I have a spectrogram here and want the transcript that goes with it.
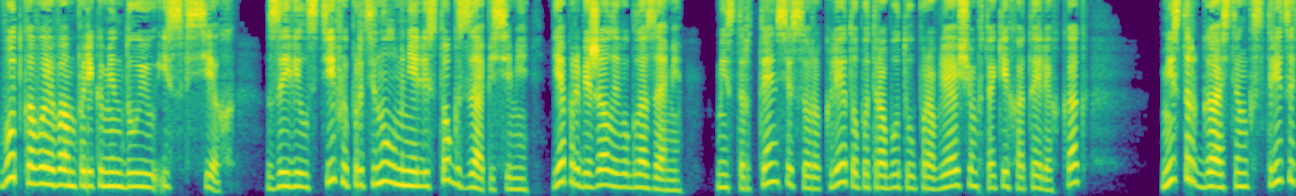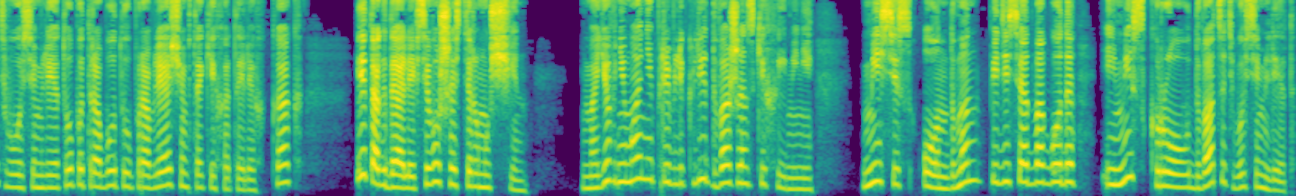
«Вот кого я вам порекомендую из всех», — заявил Стив и протянул мне листок с записями. Я пробежала его глазами. Мистер Тенси, 40 лет, опыт работы управляющим в таких отелях, как... Мистер Гастингс, 38 лет, опыт работы управляющим в таких отелях, как... И так далее, всего шестеро мужчин. Мое внимание привлекли два женских имени — миссис Ондман, 52 года, и мисс Кроу, 28 лет.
